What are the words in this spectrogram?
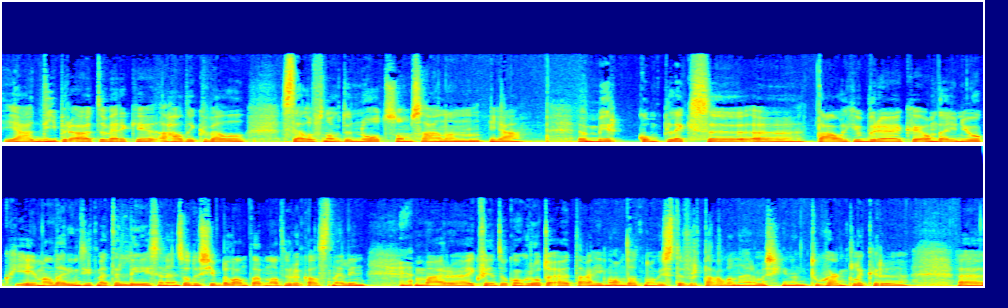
ja, dieper uit te werken, had ik wel zelf nog de nood soms aan een, ja, een meer complexe uh, taalgebruik, omdat je nu ook eenmaal daarin zit met te lezen en zo, dus je belandt daar natuurlijk al snel in. Ja. Maar uh, ik vind het ook een grote uitdaging om dat nog eens te vertalen naar misschien een toegankelijkere uh,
